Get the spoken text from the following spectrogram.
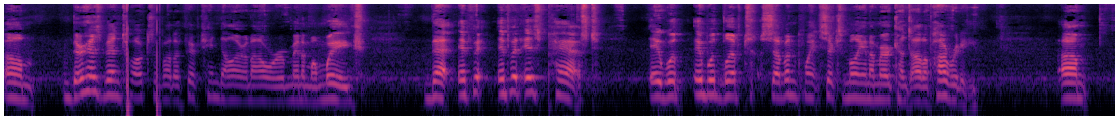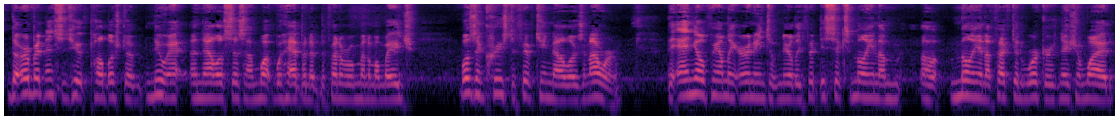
um, there has been talks about a $15 an hour minimum wage that if it, if it is passed, it would it would lift 7.6 million Americans out of poverty. Um, the Urban Institute published a new a- analysis on what would happen if the federal minimum wage was increased to $15 an hour. The annual family earnings of nearly 56 million um, uh, million affected workers nationwide,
